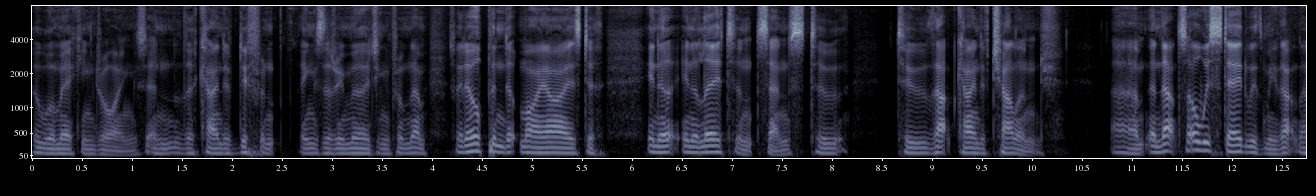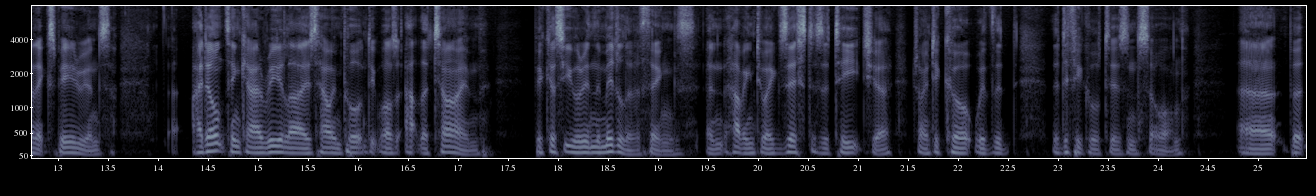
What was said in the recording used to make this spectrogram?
who were making drawings and the kind of different things that are emerging from them. So it opened up my eyes to, in a in a latent sense, to to that kind of challenge, um, and that's always stayed with me. That that experience. I don't think I realised how important it was at the time, because you were in the middle of things and having to exist as a teacher, trying to cope with the the difficulties and so on. Uh, but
